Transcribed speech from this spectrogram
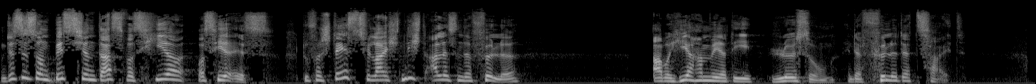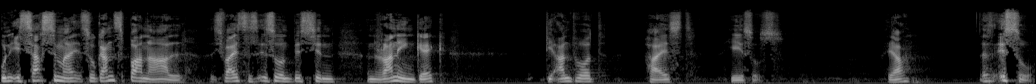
Und das ist so ein bisschen das, was hier, was hier ist. Du verstehst vielleicht nicht alles in der Fülle, aber hier haben wir die Lösung in der Fülle der Zeit. Und ich sage es mal so ganz banal. Ich weiß, das ist so ein bisschen ein Running Gag. Die Antwort heißt Jesus. Ja, das ist so.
